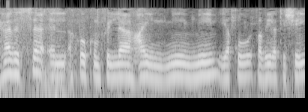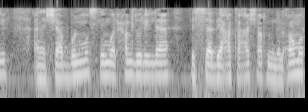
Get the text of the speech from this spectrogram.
هذا السائل أخوكم في الله عين ميم ميم يقول فضيلة الشيخ أنا شاب مسلم والحمد لله في السابعة عشر من العمر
